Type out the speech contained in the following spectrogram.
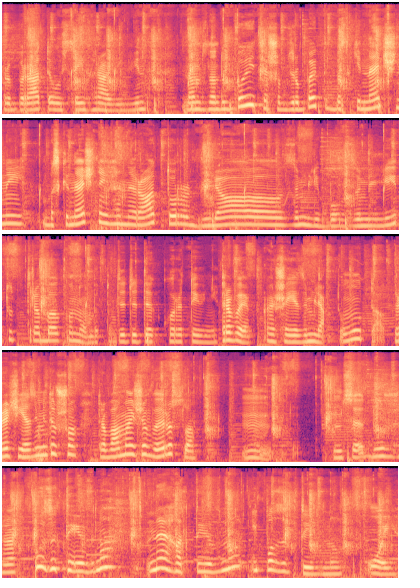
прибирати ось цей гравій. Він нам знадобиться, щоб зробити безкінечний, безкінечний генератор для землі, бо в землі тут треба економити. Де- де- Декоративні трави, а ще є земля. Тому так. До речі, я замітив, що трава майже виросла. Ну, Це дуже позитивно, негативно і позитивно. Ой.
